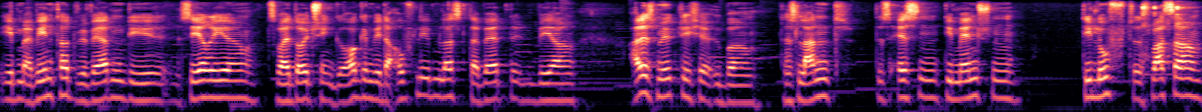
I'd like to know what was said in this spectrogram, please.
eben erwähnt hat, wir werden die Serie Zwei Deutsche in Georgien wieder aufleben lassen. Da werden wir alles Mögliche über das Land, das Essen, die Menschen, die Luft, das Wasser,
